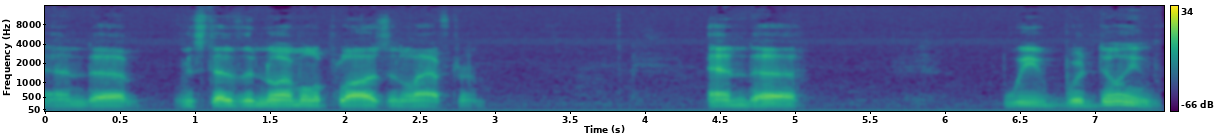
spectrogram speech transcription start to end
And uh, instead of the normal applause and laughter. And uh, we were doing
